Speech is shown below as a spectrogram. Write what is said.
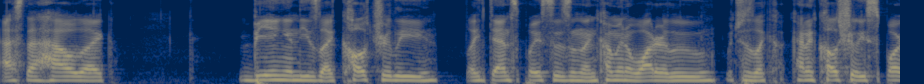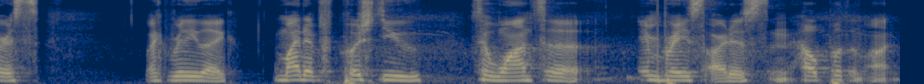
as to how like being in these like culturally like dense places and then coming to Waterloo, which is like kind of culturally sparse, like really like might have pushed you to want to embrace artists and help put them on.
